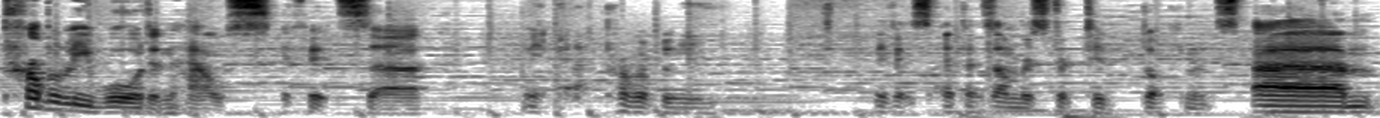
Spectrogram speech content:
probably Warden House if it's, uh, yeah, probably if it's if it's unrestricted documents. Um,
